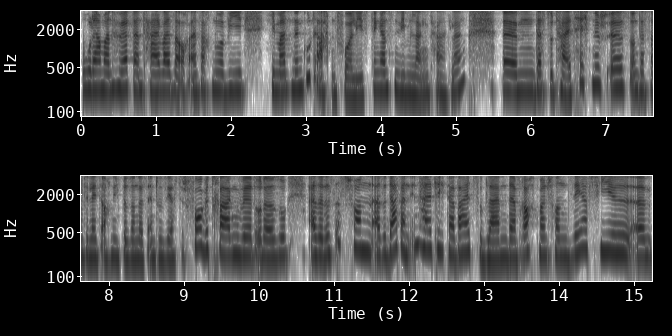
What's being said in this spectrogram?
Oder man hört dann teilweise auch einfach nur, wie jemand ein Gutachten vorliest, den ganzen lieben langen Tag lang, ähm, das total technisch ist und das dann vielleicht auch nicht besonders enthusiastisch vorgetragen wird oder so. Also das ist schon, also da dann inhaltlich dabei zu bleiben, da braucht man schon sehr viel, ähm,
